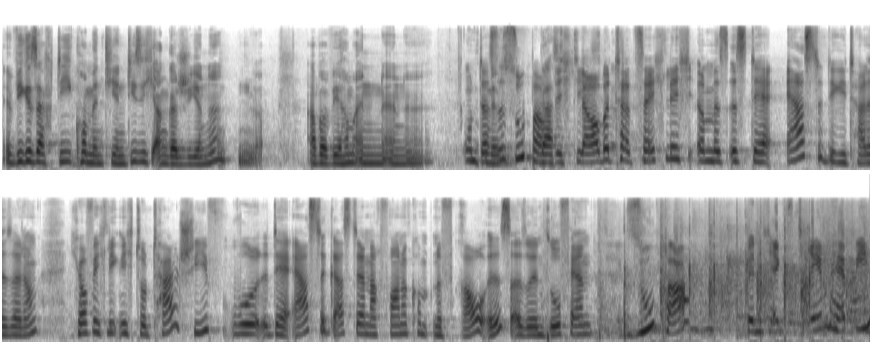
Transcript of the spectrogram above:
Wie gesagt, die kommentieren, die sich engagieren. Ne? Aber wir haben ein, eine und das ist super. Und ich glaube tatsächlich, ähm, es ist der erste digitale Salon. Ich hoffe, ich liege nicht total schief, wo der erste Gast, der nach vorne kommt, eine Frau ist. Also insofern super. Bin ich extrem happy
